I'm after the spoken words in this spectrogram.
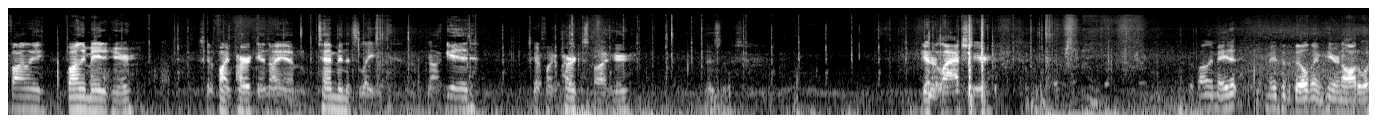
Finally, finally made it here. Just gotta find parking. I am 10 minutes late. Not good. Just gotta find a parking spot here. Is get her latched here. Finally made it. Made it to the building I'm here in Ottawa.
